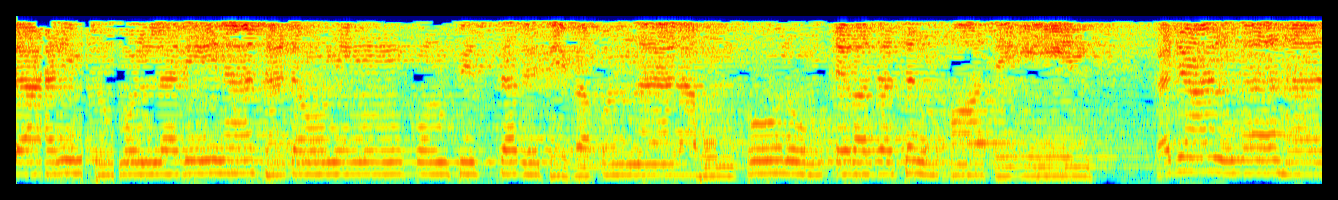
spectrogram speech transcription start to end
علمتم الذين أتدوا منكم في السبت فقلنا لهم كونوا قردة خاسئين فجعلناها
